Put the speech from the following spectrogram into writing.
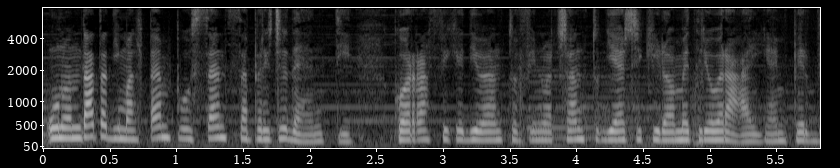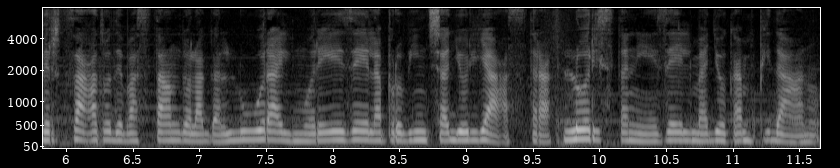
Un'ondata di maltempo senza precedenti, con raffiche di vento fino a 110 km orari, ha imperversato devastando la Gallura, il Morese e la provincia di Ogliastra, l'Oristanese e il Medio Campidano.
